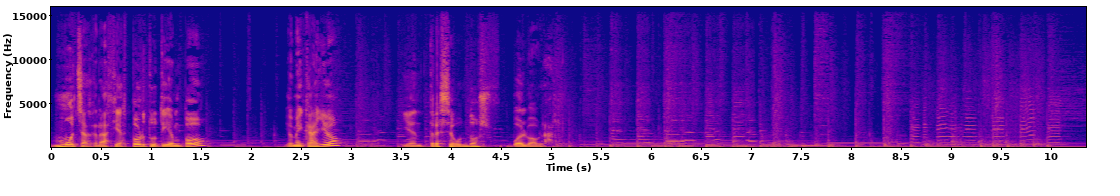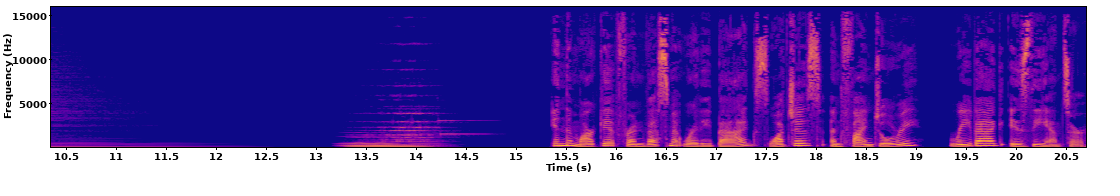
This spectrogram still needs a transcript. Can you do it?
Muchas gracias por tu tiempo. Yo me callo y en tres segundos vuelvo a hablar. In the market for investment worthy bags, watches, and fine jewelry, Rebag is the answer.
